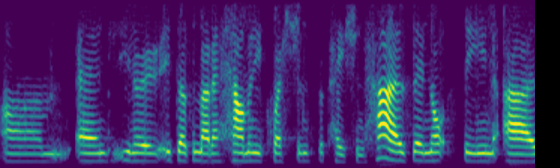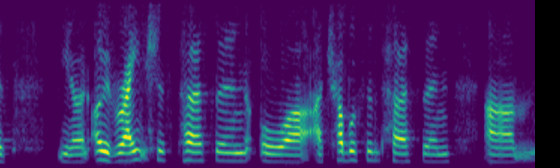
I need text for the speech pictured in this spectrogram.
Um, and, you know, it doesn't matter how many questions the patient has, they're not seen as, you know, an over anxious person or a troublesome person um,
